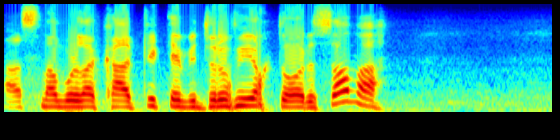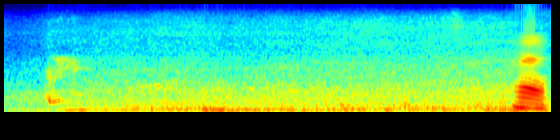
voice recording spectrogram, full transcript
Aslında burada kalplikte bir durum yok doğrusu ama Evet.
